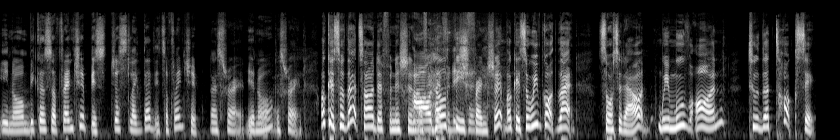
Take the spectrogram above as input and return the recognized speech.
you know, because a friendship is just like that. It's a friendship. That's right. You know? That's right. Okay, so that's our definition Our of healthy definition. friendship. Okay, so we've got that sorted out. We move on to the toxic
